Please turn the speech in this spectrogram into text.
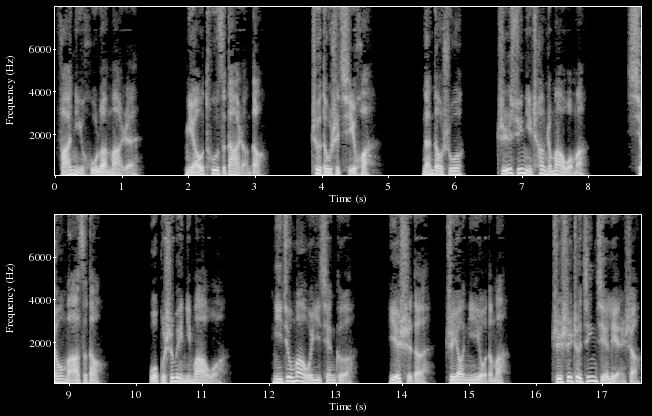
罚你胡乱骂人。”苗秃子大嚷道：“这都是奇话，难道说只许你唱着骂我吗？”萧麻子道：“我不是为你骂我。”你就骂我一千个，也使得，只要你有的骂。只是这金姐脸上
